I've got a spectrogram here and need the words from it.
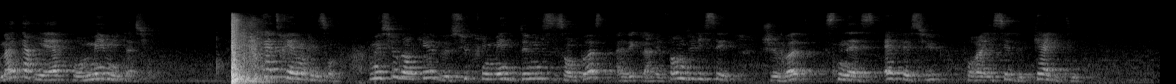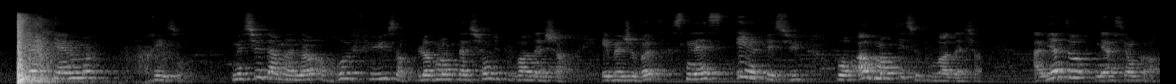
ma carrière, pour mes mutations. Quatrième raison, Monsieur Blanquet veut supprimer 2600 postes avec la réforme du lycée. Je vote SNES FSU pour un lycée de qualité. Cinquième raison, Monsieur Darmanin refuse l'augmentation du pouvoir d'achat. Eh bien, je vote SNES et FSU pour augmenter ce pouvoir d'achat. A bientôt, merci encore.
